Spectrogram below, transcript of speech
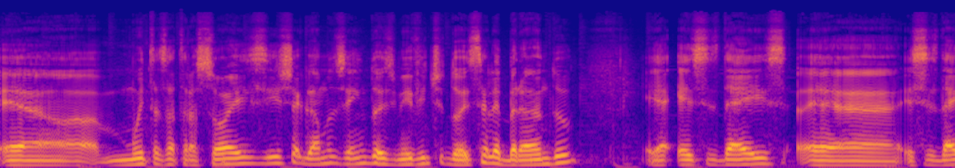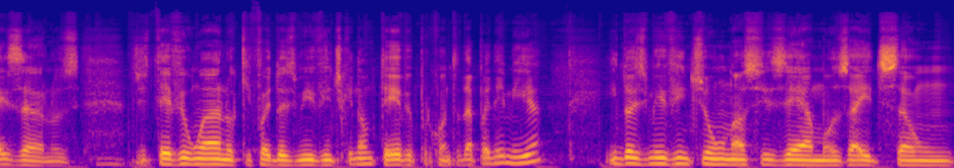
é, muitas atrações e chegamos em 2022 celebrando é, esses 10 é, esses 10 anos. A gente teve um ano que foi 2020 que não teve por conta da pandemia. Em 2021 nós fizemos a edição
